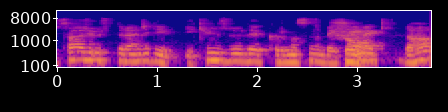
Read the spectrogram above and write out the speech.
Sadece üst direnci değil, 200'lü de kırmasını Şu beklemek daha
